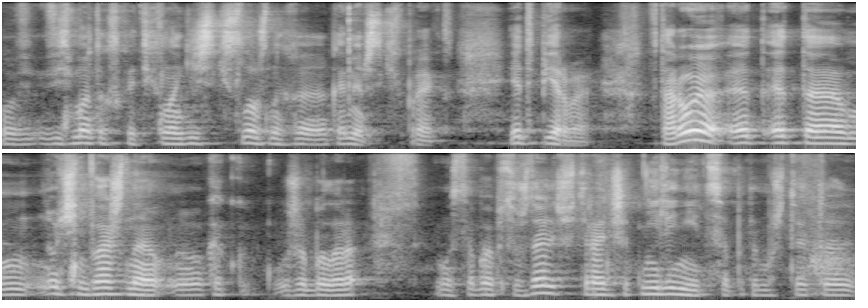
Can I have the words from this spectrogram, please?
весьма, так сказать, технологически сложных э, коммерческих проектах. Это первое. Второе, это, это очень важно, э, как уже было мы с тобой обсуждали чуть раньше, это не лениться, потому что это,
